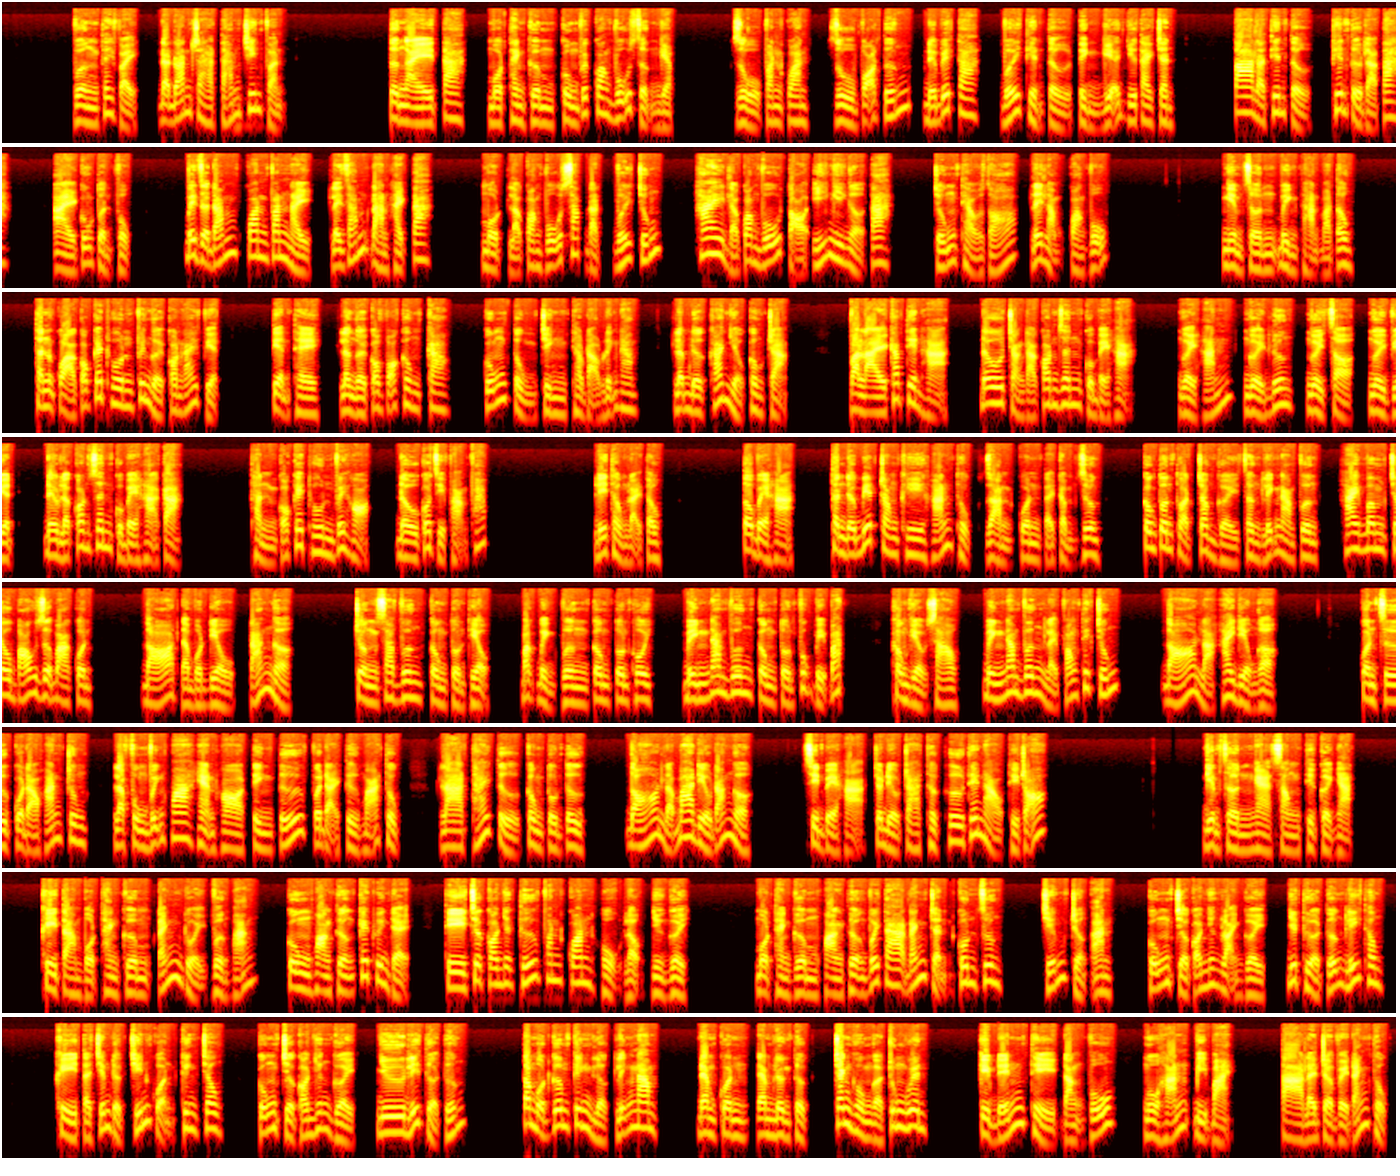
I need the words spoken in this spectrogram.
Vương thấy vậy đã đoán ra tám chín phần. Từ ngày ta, một thành cơm cùng với quang vũ dựng nghiệp, dù văn quan, dù võ tướng đều biết ta với thiền tử tình nghĩa như tay chân. Ta là thiên tử, thiên tử là ta, ai cũng tuần phục. Bây giờ đám quan văn này lại dám đàn hạch ta. Một là quang vũ sắp đặt với chúng, hai là quang vũ tỏ ý nghi ngờ ta. Chúng theo gió lấy lòng quang vũ. Nghiêm Sơn bình thản bà Tông. Thần quả có kết hôn với người con gái Việt. Tiện thề là người có võ công cao, cũng tùng trình theo đạo lĩnh Nam, lập được khá nhiều công trạng. Và lại khắp thiên hạ, đâu chẳng là con dân của bệ hạ. Người Hán, người Lương, người Sở, người Việt đều là con dân của bệ hạ cả. Thần có kết hôn với họ, đâu có gì phạm pháp. Lý Thông lại tâu. Tâu bệ hạ, thần được biết trong khi Hán thục giàn quân tại Cẩm Dương, công tôn thuật cho người dân lĩnh Nam Vương hai mâm châu báu giữa ba quân. Đó là một điều đáng ngờ. Trường Sa Vương công tôn thiệu, Bắc Bình Vương công tôn khôi, Bình Nam Vương công tôn phúc bị bắt. Không hiểu sao, Bình Nam Vương lại phóng thích chúng. Đó là hai điều ngờ. Quân sư của đạo Hán Trung là Phùng Vĩnh Hoa hẹn hò tình tứ với đại tử Mã Thục là Thái tử Công Tôn Tư. Đó là ba điều đáng ngờ. Xin về hạ cho điều tra thực hư thế nào thì rõ. Nghiêm Sơn nghe xong thì cười nhạt. Khi tam bột thanh cương đánh đuổi vương mãng, cùng hoàng thượng kết huynh đệ, thì chưa có những thứ văn quan hủ lậu như người. Một thành gươm hoàng thượng với ta đánh trận Côn Dương, chiếm Trường An, cũng chưa có những loại người như thừa tướng Lý Thông. Khi ta chiếm được chín quận Kinh Châu, cũng chưa có những người như Lý Thừa Tướng. Ta một gươm kinh lược lĩnh Nam, đem quân, đem lương thực, tranh hùng ở Trung Nguyên. Kịp đến thì đặng vũ, ngô hán bị bại. Ta lại trở về đánh thục.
